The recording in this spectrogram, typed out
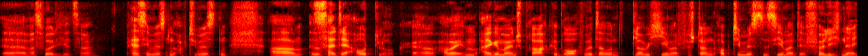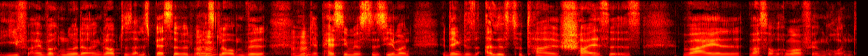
äh, was wollte ich jetzt sagen? Pessimisten, Optimisten. Ähm, es ist halt der Outlook. Ja? Aber im allgemeinen Sprachgebrauch wird darunter, glaube ich, jemand verstanden. Optimist ist jemand, der völlig naiv einfach nur daran glaubt, dass alles besser wird, weil mhm. er es glauben will. Mhm. Und der Pessimist ist jemand, der denkt, dass alles total scheiße ist, weil was auch immer für ein Grund.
